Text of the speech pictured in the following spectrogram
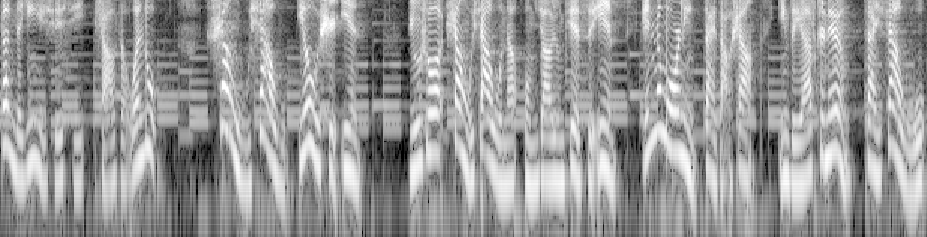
让你的英语学习少走弯路。上午、下午又是 in，比如说上午、下午呢，我们就要用介词 in，in the morning 在早上，in the afternoon 在下午。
